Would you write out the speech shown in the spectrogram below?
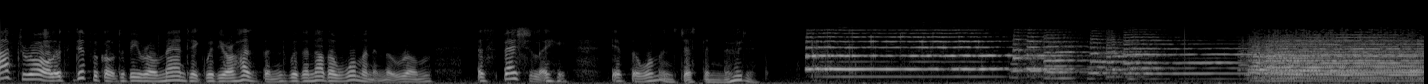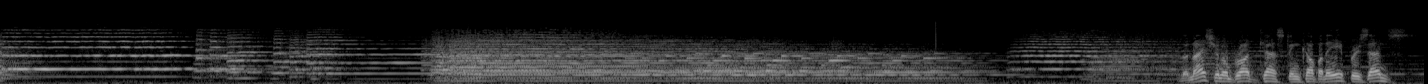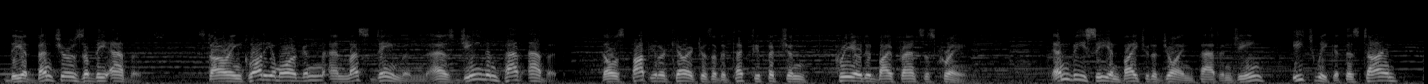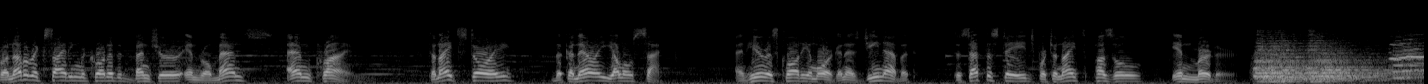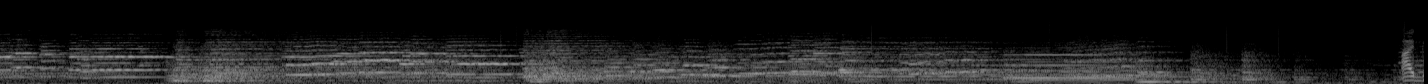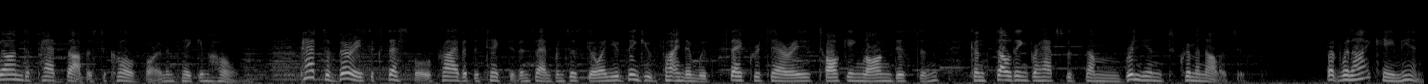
After all, it's difficult to be romantic with your husband with another woman in the room, especially if the woman's just been murdered. National Broadcasting Company presents The Adventures of the Abbotts, starring Claudia Morgan and Les Damon as Jean and Pat Abbott, those popular characters of detective fiction created by Frances Crane. NBC invites you to join Pat and Jean each week at this time for another exciting recorded adventure in romance and crime. Tonight's story The Canary Yellow Sack. And here is Claudia Morgan as Jean Abbott to set the stage for tonight's puzzle in murder. I'd gone to Pat's office to call for him and take him home. Pat's a very successful private detective in San Francisco, and you'd think you'd find him with secretaries, talking long distance, consulting perhaps with some brilliant criminologist. But when I came in,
